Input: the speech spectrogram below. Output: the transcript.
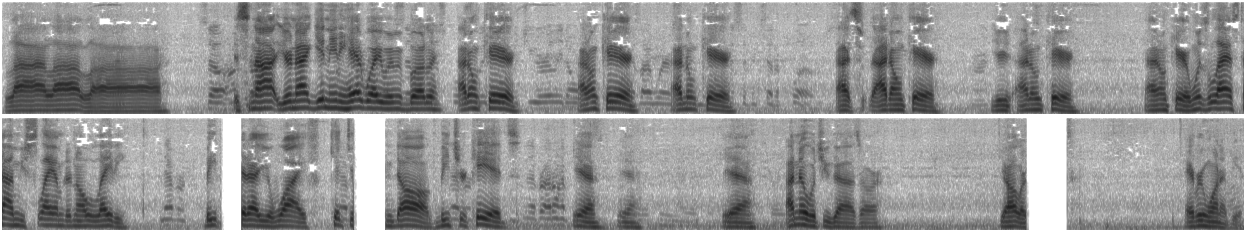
La la la. It's not. You're not getting any headway with me, brother. I don't care. that you really don't I don't care. I don't care. a specific set of clothes. I, I don't care. You, I don't care. I don't care. When's the last time you slammed an old lady? Never. Beat the shit out of your wife? Kicked your dog? Beat your kids? Never. I don't have. Yeah, yeah, yeah. I know what you guys are. Y'all are every one of you.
